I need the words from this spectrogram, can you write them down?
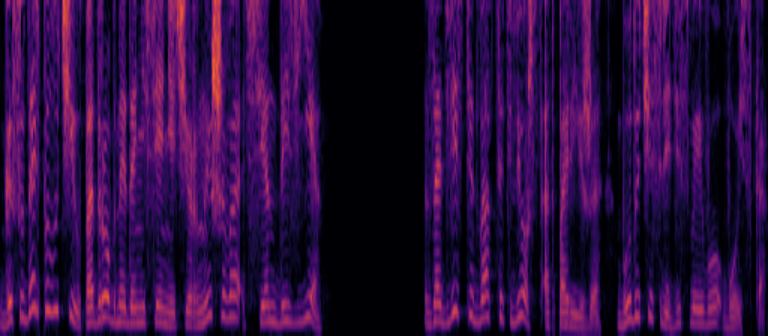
Государь получил подробное донесение Чернышева в Сен-Дезье. за 220 верст от Парижа, будучи среди своего войска.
